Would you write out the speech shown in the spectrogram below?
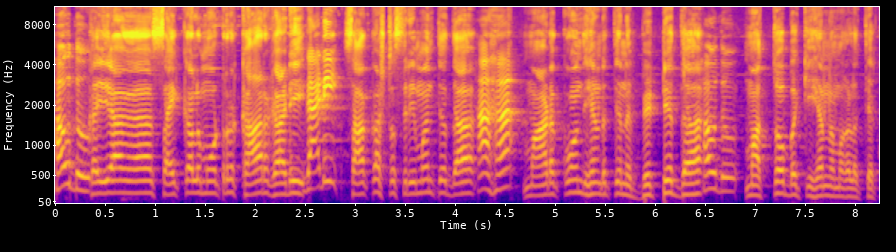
ಹೌದು. ಕೈಯಾಗ ಸೈಕಲ್ ಮೋಟರ್ ಕಾರ್ ಗಾಡಿ. ಗಾಡಿ. ಸಾಕಷ್ಟು ಶ್ರೀಮಂತಿದ್ದ ಆಹಾ. ಮಾಡ್ಕೊಂಡ್ ಹೆಂಡತಿನ ಬಿಟ್ಟಿದ್ದ. ಹೌದು. ಮತ್ತೊಬ್ಬಕಿ ಹೆಣ್ಣು ಮಗಳ ತೆಕ್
